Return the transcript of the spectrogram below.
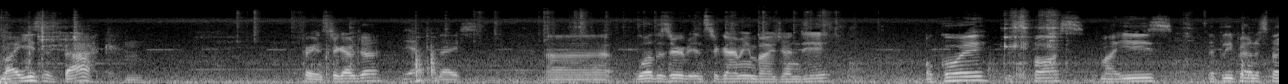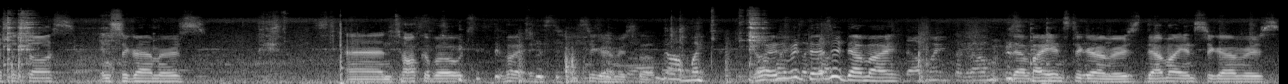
Mais is back. For Instagram, John. Yeah. Nice. Uh, well-deserved Instagramming by Jendi. Okoy, the sauce, mais, the bleep pound of special sauce, Instagrammers, and talk about what is Instagrammers club? Damay. No, it's those are damai. Damay Instagram. Damai Instagrammers, damai Instagrammers.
